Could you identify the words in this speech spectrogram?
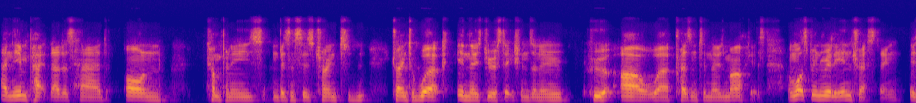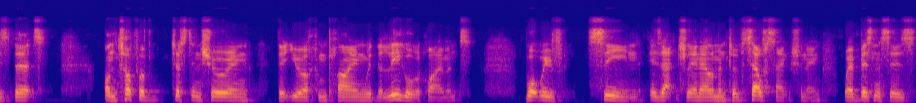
and the impact that has had on companies and businesses trying to trying to work in those jurisdictions and who who are present in those markets. And what's been really interesting is that on top of just ensuring that you are complying with the legal requirements, what we've seen is actually an element of self-sanctioning where businesses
